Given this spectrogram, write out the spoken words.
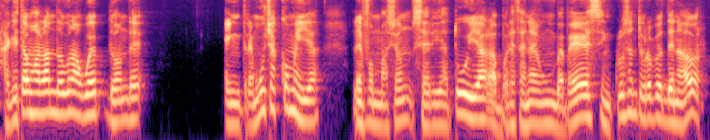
aquí estamos hablando de una web donde, entre muchas comillas, la información sería tuya, la puedes tener en un VPS, incluso en tu propio ordenador,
